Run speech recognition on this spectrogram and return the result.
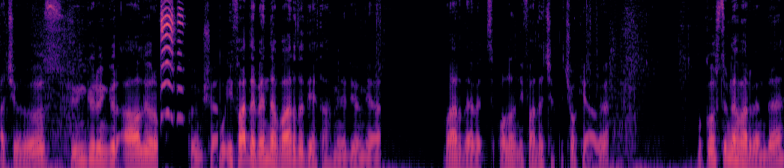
Açıyoruz. Hüngür hüngür ağlıyorum an. Bu ifade bende vardı diye tahmin ediyorum ya. Vardı evet. Olan ifade çıktı. Çok iyi abi. Bu kostüm de var bende.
